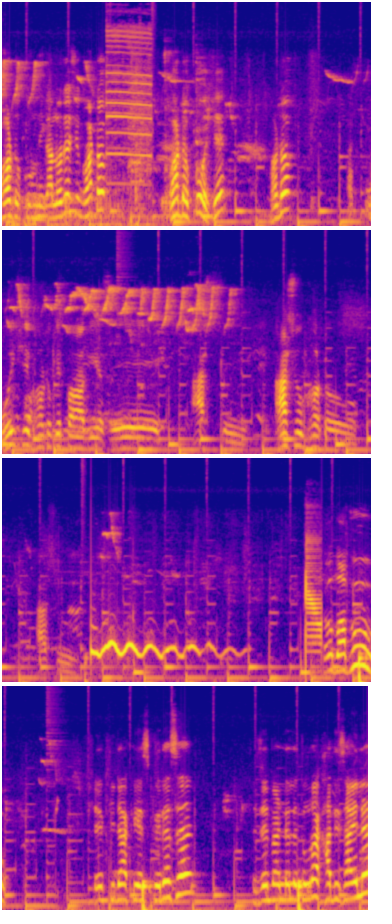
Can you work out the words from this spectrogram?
ঘটক কুমনি গেল রে? সে ঘটক। ঘটক কই সে? ঘটক? আর ওই সে ঘটকে পাওয়া গিয়েছে? আসছে আসুক ঘটক আসুক। ও বাপু সে কিনা কেস করেছে? যে প্যান্ডেলে তোমরা খাদি চাইলে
